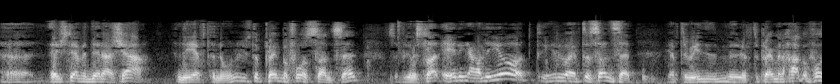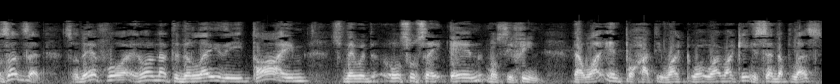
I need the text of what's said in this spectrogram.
uh, they used to have a derasha in the afternoon. You used to pray before sunset. So if you're going to start adding aliyot, you know, after sunset. You have to read, you have to pray mincha before sunset. So therefore, in order not to delay the time, so they would also say in mosifin. Now, why in pohati? Why, why, why can't you send up less?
